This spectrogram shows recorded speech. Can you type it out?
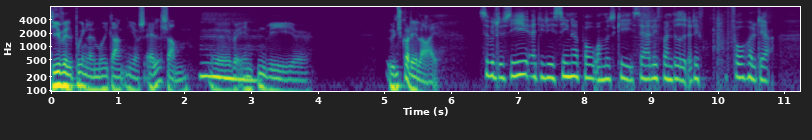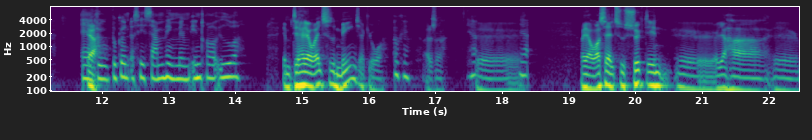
de er vel på en eller anden måde i gang i os alle sammen, mm. øh, hvad enten vi øh, ønsker det eller ej. Så vil du sige, at i de senere på år, og måske særligt foranledet af det forhold der, er ja. du begyndt at se sammenhæng mellem indre og ydre? Jamen, det har jeg jo altid ment, jeg gjorde. Okay. Altså, ja. Øh, ja. Og jeg har jo også altid søgt ind, øh, og jeg har øh,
